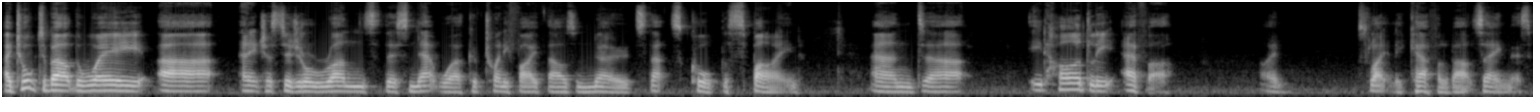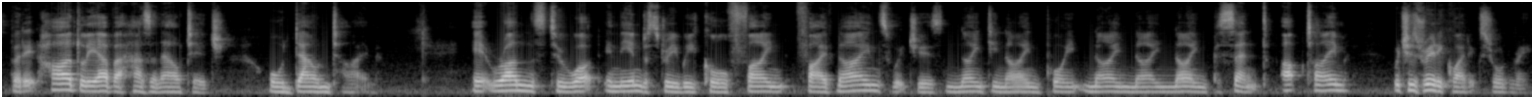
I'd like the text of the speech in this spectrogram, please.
I talked about the way uh, NHS Digital runs this network of 25,000 nodes. That's called the spine. And uh, it hardly ever, I'm slightly careful about saying this, but it hardly ever has an outage or downtime. It runs to what in the industry we call fine five nines, which is 99.999% uptime, which is really quite extraordinary,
